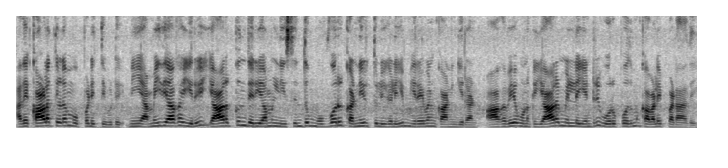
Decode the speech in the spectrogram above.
அதை காலத்திடம் ஒப்படைத்துவிடு நீ அமைதியாக இரு. யாருக்கும் தெரியாமல் நீ சிந்தும் ஒவ்வொரு கண்ணீர் துளிகளையும் இறைவன் காண்கிறான். ஆகவே உனக்கு யாரும் இல்லை என்று ஒருபோதும் கவலைப்படாதே.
